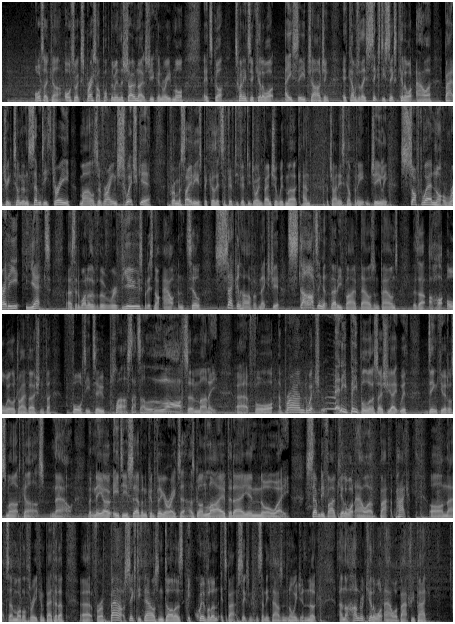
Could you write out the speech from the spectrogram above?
Autocar, Auto Express. I'll pop them in the show notes. You can read more. It's got 22 kilowatt AC charging. It comes with a 66 kilowatt hour battery, 273 miles of range. Switchgear from Mercedes because it's a 50 50 joint venture with Merc and the Chinese company Geely. Software not ready yet. I said one of the reviews, but it's not out until second half of next year, starting at £35,000. There's a, a hot all wheel drive version for 42 plus. That's a lot of money uh, for a brand which many people will associate with dinky little smart cars. Now, the NIO ET7 configurator has gone live today in Norway. 75 kilowatt hour pack on that uh, Model 3 competitor uh, for about $60,000 equivalent. It's about 670,000 Norwegian NOK. And the 100 kilowatt hour battery pack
